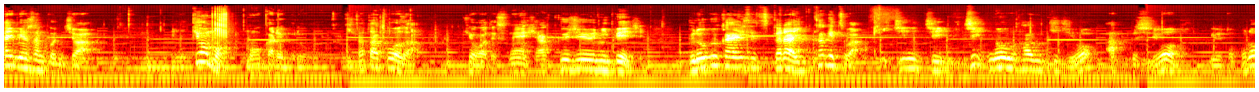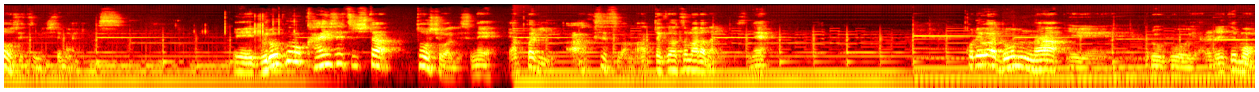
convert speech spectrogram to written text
はい皆さんこんにちは。え今日も儲かるブログ書き方講座。今日はですね112ページ。ブログ開設から1ヶ月は1日1ノウハウ記事をアップしようというところを説明してまいります。えーブログを開設した当初はですね、やっぱりアクセスが全く集まらないんですね。これはどんな、えーブログをやられても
